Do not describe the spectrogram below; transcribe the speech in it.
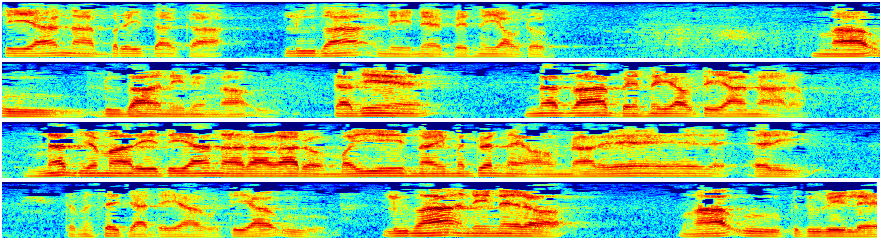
တရားနာပရိသတ်ကလူသားအနေနဲ့ပဲနှစ်ယောက်တော့5ဦးလူသားအနေနဲ့5ဦးဒါဖြင့်နတ်သားပဲနှစ်ယောက်တရားနာတော့နတ်မြမာတွေတရားနာတာကတော့မရေနိုင်မတွက်နိုင်အောင်နာတယ်တဲ့အဲ့ဒီ ဓမ္မစကြာတရားကိုတရားဥကိုလူသားအနေနဲ့တော့5ဦးဘယ်သူတွေလဲ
